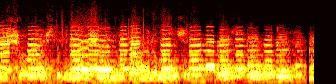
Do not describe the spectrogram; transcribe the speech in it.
on the show yesterday mentioned a new kind of music.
